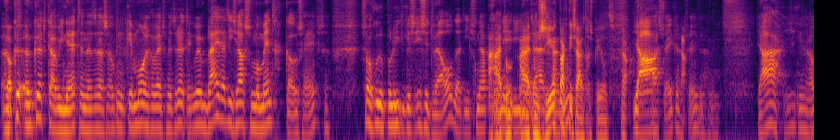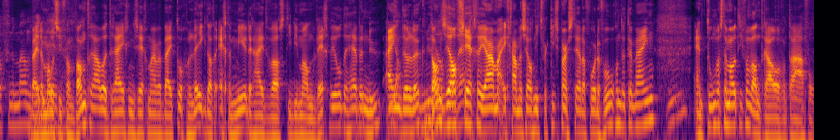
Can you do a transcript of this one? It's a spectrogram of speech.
een, Dat- ku- een kutkabinet en het was ook een keer mooi geweest met Rutte. Ik ben blij dat hij zelfs een moment gekozen heeft. Zo'n goede politicus is het wel, dat hij snapt Ah, hij heeft wanneer hem, hij hij heeft hem zeer tactisch uitgespeeld. Ja. Ja, zeker, Ja. zeker. Ja, je kunt hoofd van de man. Bij de motie van wantrouwen dreiging, zeg maar, waarbij toch leek dat er echt een meerderheid was die die man weg wilde hebben nu, eindelijk. nu dan zelf zeggen, ja, maar ik ga mezelf niet verkiesbaar stellen voor de volgende termijn. Mhm. En toen was de motie van wantrouwen van tafel.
